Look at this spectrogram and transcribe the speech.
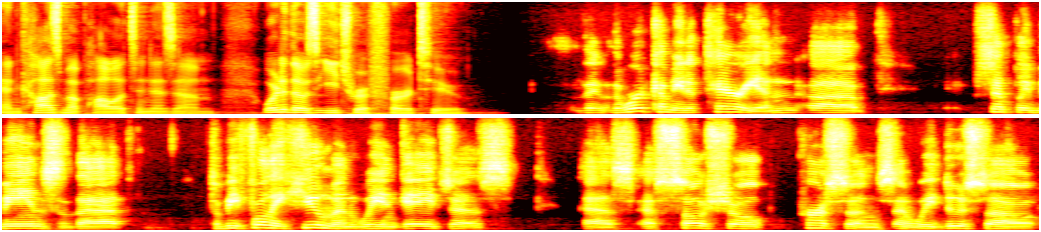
and cosmopolitanism? What do those each refer to? The, the word communitarian uh, simply means that to be fully human, we engage as as as social persons, and we do so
